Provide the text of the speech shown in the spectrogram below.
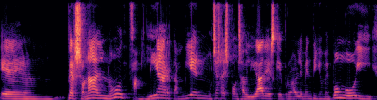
eh, personal, ¿no? familiar también, muchas responsabilidades que probablemente yo me pongo y,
